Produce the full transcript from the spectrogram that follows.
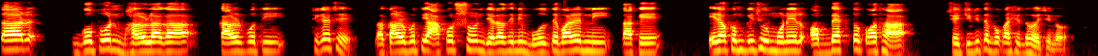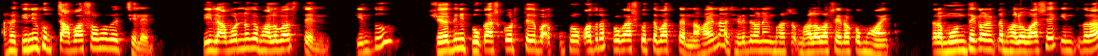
তার গোপন ভালো লাগা কারোর প্রতি, ঠিক আছে? বা কারোর প্রতি আকর্ষণ যেটা তিনি বলতে পারেননি তাকে, এরকম কিছু মনের অব্যক্ত কথা সেই চিঠিতে প্রকাশিত হয়েছিল। আসলে তিনি খুব চাপা স্বভাবের ছিলেন। তিনি লাবণ্যকে ভালোবাসতেন, কিন্তু সেটা তিনি প্রকাশ করতে কতটা প্রকাশ করতে পারতেন না। হয় না? ছেলেদের অনেক ভালোবাসা এরকম হয়। তারা মন থেকে অনেকটা ভালোবাসে, কিন্তু তারা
